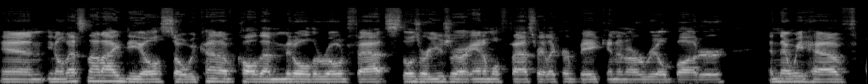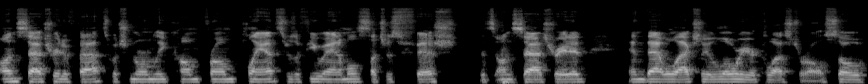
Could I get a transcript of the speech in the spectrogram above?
And you know that's not ideal. So we kind of call them middle of the road fats. Those are usually our animal fats, right? Like our bacon and our real butter. And then we have unsaturated fats, which normally come from plants. There's a few animals, such as fish, that's unsaturated and that will actually lower your cholesterol. So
